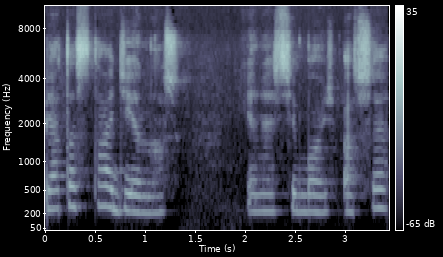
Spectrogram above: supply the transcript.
п'ята стадія наша. Я не ошибаюсь. А це,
